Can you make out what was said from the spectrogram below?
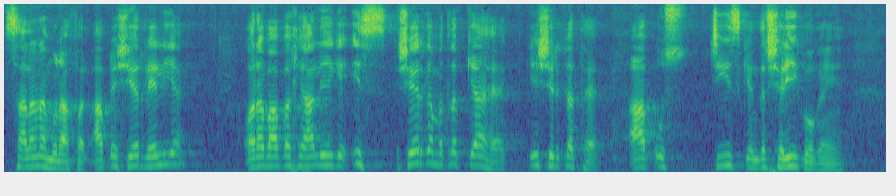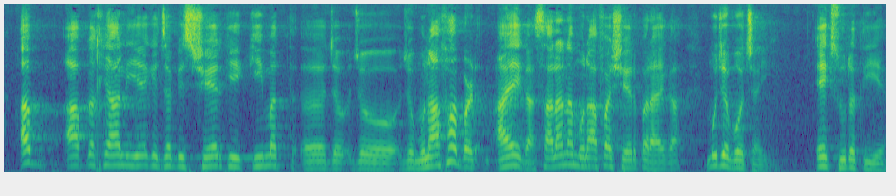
سالانہ منافع۔ آپ نے شیئر لے لیا اور اب آپ کا خیال یہ کہ اس شیئر کا مطلب کیا ہے؟ یہ شرکت ہے۔ آپ اس چیز کے اندر شریک ہو گئے ہیں۔ اب آپ کا خیال یہ ہے کہ جب اس شیئر کی قیمت جو جو جو منافع بڑھ، آئے گا، سالانہ منافع شیئر پر آئے گا، مجھے وہ چاہیے۔ ایک صورت یہ ہے،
